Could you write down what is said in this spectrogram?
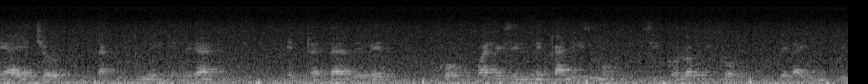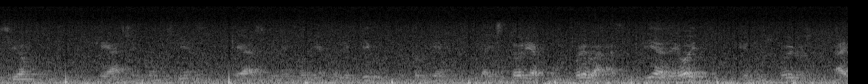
qué ha hecho la cultura en general en tratar de ver cuál es el mecanismo psicológico de la intuición que hace conciencia, que hace memoria colectiva, porque la historia comprueba hasta el día de hoy que en los pueblos hay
